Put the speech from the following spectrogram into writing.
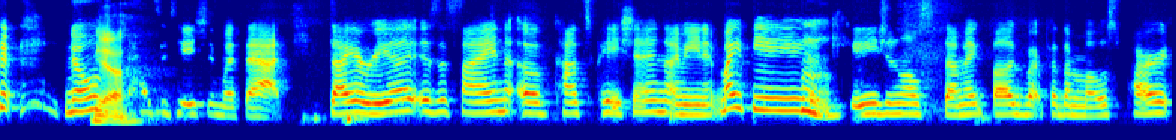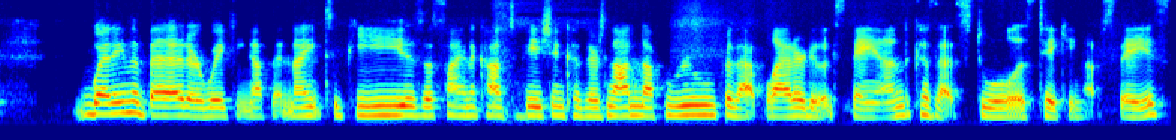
no yeah. hesitation with that. Diarrhea is a sign of constipation. I mean, it might be hmm. occasional stomach bug, but for the most part, wetting the bed or waking up at night to pee is a sign of constipation because there's not enough room for that bladder to expand because that stool is taking up space.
